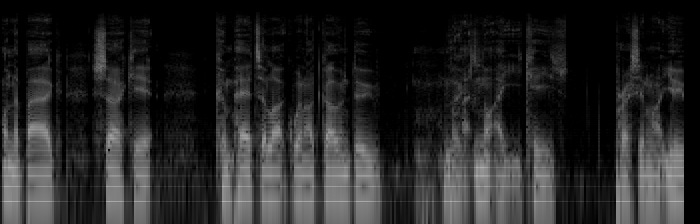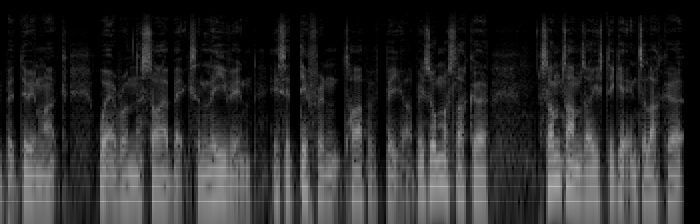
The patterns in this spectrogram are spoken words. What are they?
on the bag circuit, compared to like when I'd go and do not, not eighty keys pressing like you, but doing like whatever on the Cybex and leaving. It's a different type of beat up. It's almost like a. Sometimes I used to get into like a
